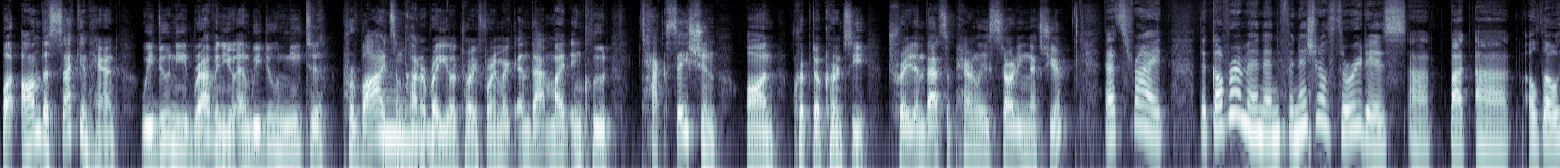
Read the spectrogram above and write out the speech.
But on the second hand, we do need revenue and we do need to provide some kind of regulatory framework, and that might include taxation on cryptocurrency trade, and that's apparently starting next year. That's right. The government and financial authorities, uh, but uh, although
